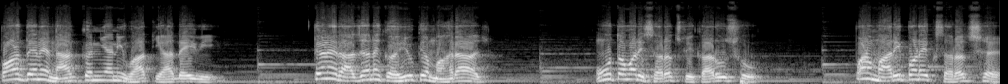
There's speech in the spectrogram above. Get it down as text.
પણ તેને નાગકન્યાની વાત યાદ આવી. તેણે રાજાને કહ્યું કે, મહારાજ, હું તમારી શરત સ્વીકારું છું, પણ મારી પણ એક શરત છે.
